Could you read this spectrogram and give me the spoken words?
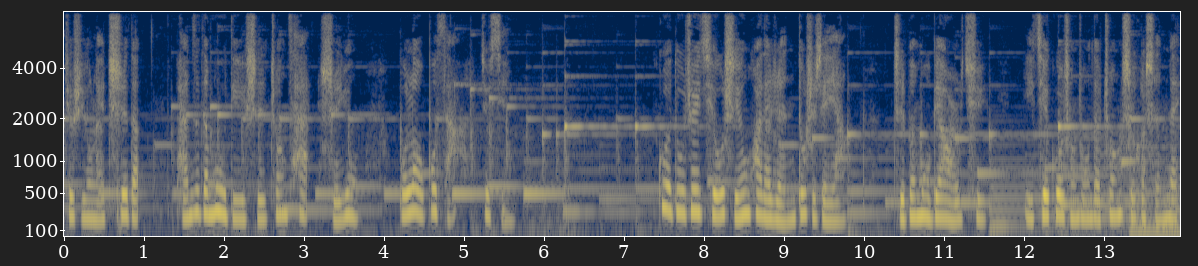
就是用来吃的，盘子的目的是装菜实用，不漏不洒就行。过度追求实用化的人都是这样，直奔目标而去，一切过程中的装饰和审美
